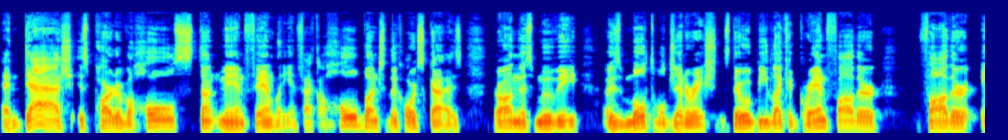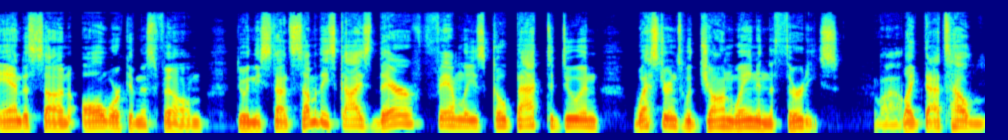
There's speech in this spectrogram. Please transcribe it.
and Dash is part of a whole stuntman family. In fact, a whole bunch of the horse guys that are on this movie is multiple generations. There would be like a grandfather, father, and a son all work in this film doing these stunts. Some of these guys, their families go back to doing westerns with John Wayne in the 30s. Wow. Like that's how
